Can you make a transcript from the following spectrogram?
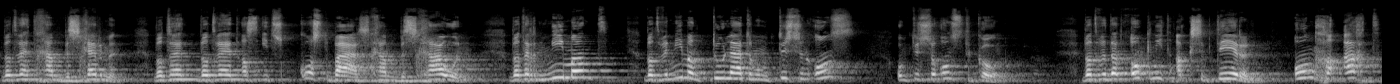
Dat we het gaan beschermen. Dat we, dat we het als iets kostbaars gaan beschouwen. Dat er niemand, dat we niemand toelaten om tussen ons om tussen ons te komen. Dat we dat ook niet accepteren. Ongeacht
